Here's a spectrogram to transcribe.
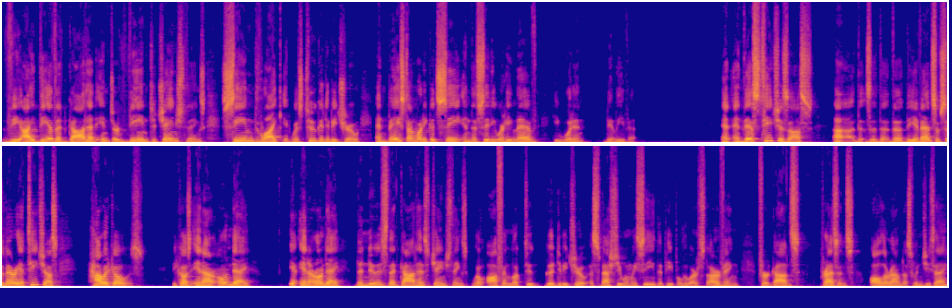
the idea that God had intervened to change things seemed like it was too good to be true. And based on what he could see in the city where he lived, he wouldn't believe it. And, and this teaches us, uh, the, the, the, the events of Samaria teach us how it goes. Because in our own day, in our own day, the news that God has changed things will often look too good to be true, especially when we see the people who are starving for God's presence all around us, wouldn't you say?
